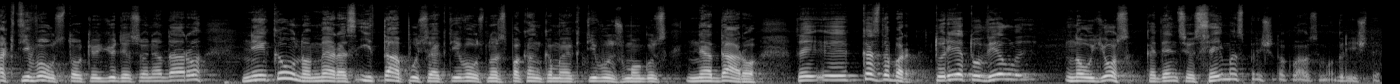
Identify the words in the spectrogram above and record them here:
aktyvaus tokio judesio nedaro, nei Kauno meras į tą pusę aktyvaus, nors pakankamai aktyvus žmogus nedaro. Tai e, kas dabar? Turėtų vėl naujos kadencijos Seimas prie šito klausimo grįžti?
